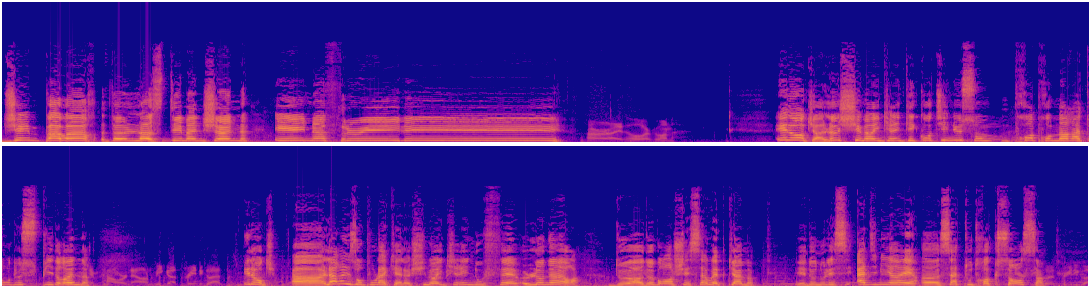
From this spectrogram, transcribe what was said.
Jim Power, The Lost Dimension in 3D. Alright, hello everyone. Et donc, le Shimmering Kirin qui continue son propre marathon de speedrun. Et donc, euh, la raison pour laquelle Shimmering Kirin nous fait l'honneur de, euh, de brancher sa webcam et de nous laisser admirer euh, sa toute rock-sens,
